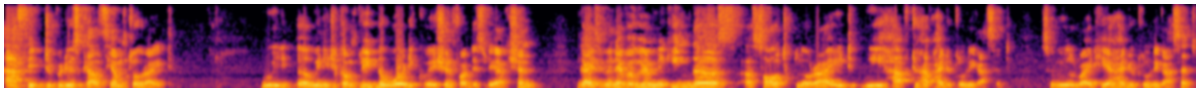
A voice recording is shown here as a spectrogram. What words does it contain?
acid to produce calcium chloride. We, uh, we need to complete the word equation for this reaction. Guys, whenever we are making the uh, salt chloride, we have to have hydrochloric acid. So we will write here hydrochloric acid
